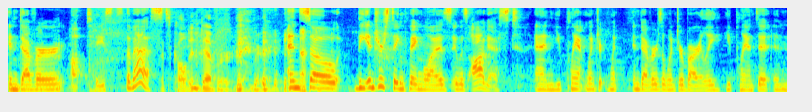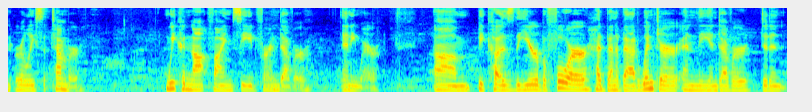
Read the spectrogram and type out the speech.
endeavor tastes the best It's called Endeavor. And so the interesting thing was it was August, and you plant winter win, Endeavor's a winter barley. You plant it in early September. We could not find seed for Endeavor anywhere um, because the year before had been a bad winter, and the Endeavor didn't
